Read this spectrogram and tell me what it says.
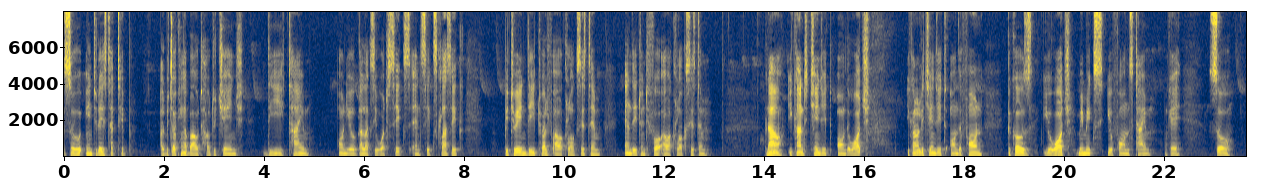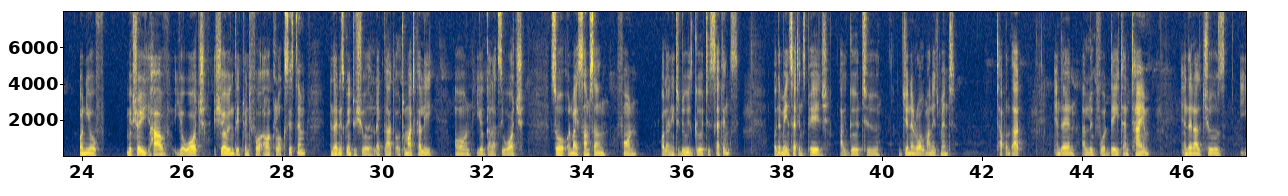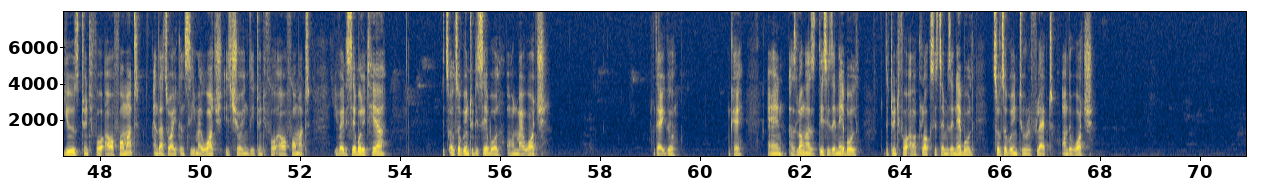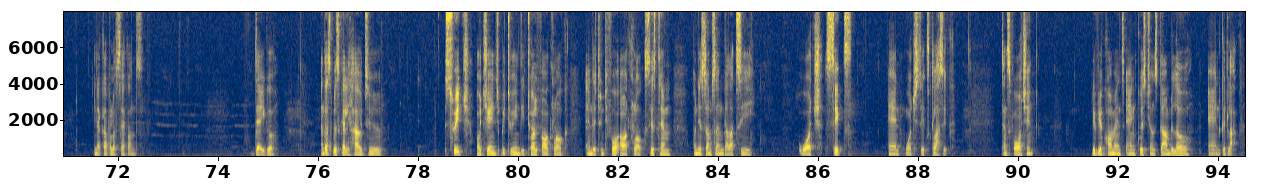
So in today's tech tip, I'll be talking about how to change the time on your Galaxy Watch 6 and 6 Classic between the 12 hour clock system and the 24 hour clock system. Now you can't change it on the watch. You can only change it on the phone because your watch mimics your phone's time. Okay. So on your, make sure you have your watch showing the 24 hour clock system and then it's going to show like that automatically on your Galaxy Watch. So on my Samsung phone, all I need to do is go to settings. On the main settings page, I'll go to general management, tap on that, and then I'll look for date and time, and then I'll choose use 24 hour format. And that's why you can see my watch is showing the 24 hour format. If I disable it here, it's also going to disable on my watch there you go. Okay? And as long as this is enabled the 24 hour clock system is enabled it's also going to reflect on the watch in a couple of seconds. There you go. And that's basically how to switch or change between the 12 hour clock and the 24 hour clock system on your Samsung Galaxy Watch 6 and Watch 6 Classic. Thanks for watching. Leave your comments and questions down below and good luck.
